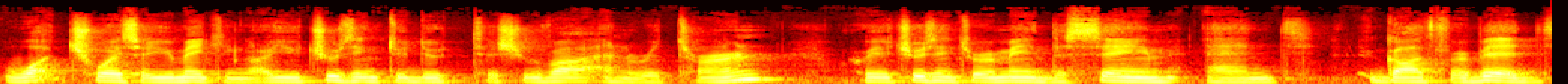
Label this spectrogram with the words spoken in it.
what choice are you making? Are you choosing to do teshuvah and return? Or are you choosing to remain the same and, God forbid,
